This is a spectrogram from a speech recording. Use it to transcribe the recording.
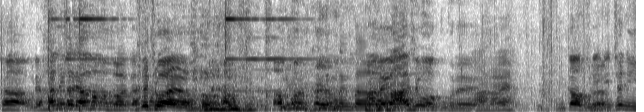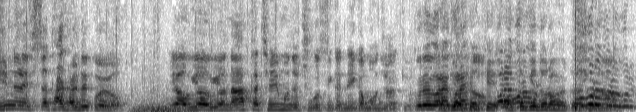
자 우리 한이가리 한 번만 더 할까? 네 좋아요. 아 내가 아쉬워갖고 그래. 아 그래? 그러니까 우리 2020년에 진짜 다 잘 될 거예요. 야야 야 나 아까 제일 먼저 죽었으니까 내가 먼저 할게요. 그래 오케이, 오케이, 오케이. 어떻게 돌아갈까요? 그래, 그래, 그래.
